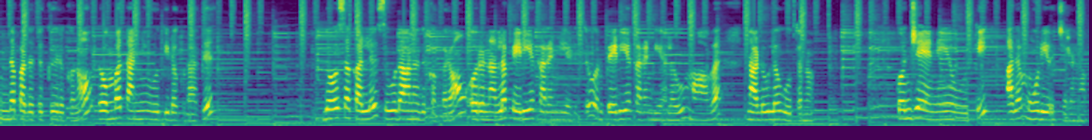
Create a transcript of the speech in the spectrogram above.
இந்த பதத்துக்கு இருக்கணும். ரொம்ப தண்ணி ஊற்றிடக்கூடாது தோசை கல் சூடானதுக்கப்புறம் ஒரு நல்ல பெரிய கரண்டி எடுத்து ஒரு பெரிய கரண்டி அளவு மாவை நடுவில் ஊற்றணும் கொஞ்சம் எண்ணெயை ஊற்றி அதை மூடி வச்சிடணும்.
